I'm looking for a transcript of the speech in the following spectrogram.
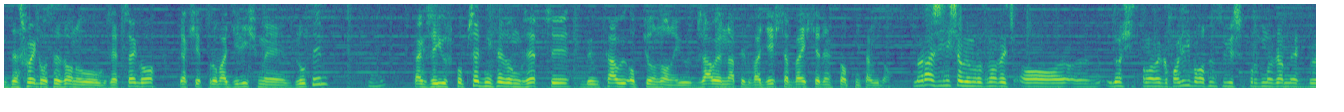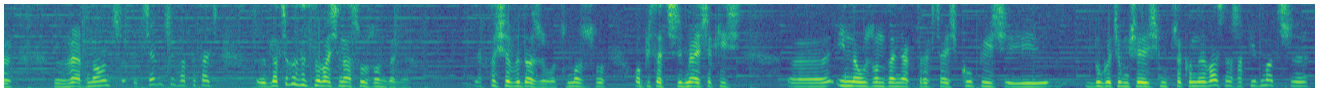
zeszłego sezonu grzewczego, jak się wprowadziliśmy w lutym. Mhm. Także już poprzedni sezon grzewczy był cały obciążony. Już grzałem na te 20-21 stopni cały dom. Na razie nie chciałbym rozmawiać o e, ilości spalonego paliwa, o tym sobie jeszcze porozmawiamy jakby wewnątrz. Chciałbym Cię zapytać, e, dlaczego zdecydowałeś się na nasze urządzenie? Jak to się wydarzyło? Czy możesz opisać, czy miałeś jakieś inne urządzenia, które chciałeś kupić i długo Cię musieliśmy przekonywać, nasza firma, czy...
